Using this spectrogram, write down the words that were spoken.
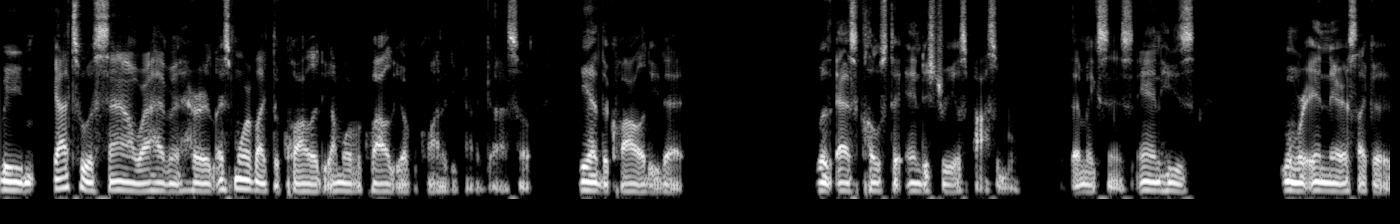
we got to a sound where I haven't heard. It's more of like the quality. I'm more of a quality over quantity kind of guy. So he had the quality that was as close to industry as possible. If that makes sense. And he's when we're in there, it's like a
